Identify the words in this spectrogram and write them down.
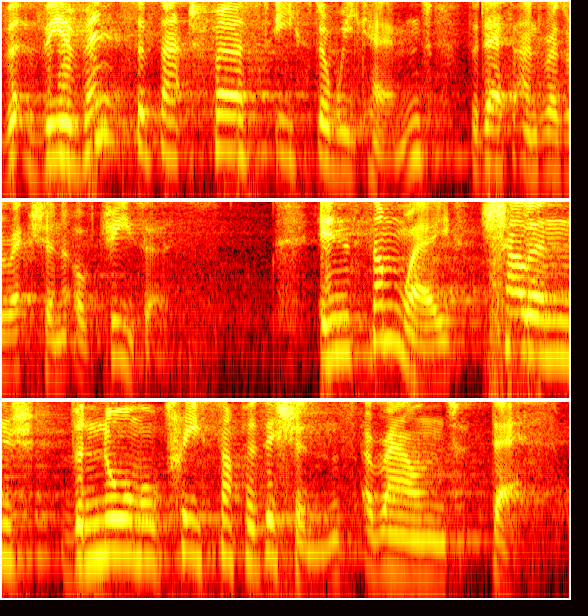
that the events of that first Easter weekend, the death and resurrection of Jesus, in some way challenge the normal presuppositions around death.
